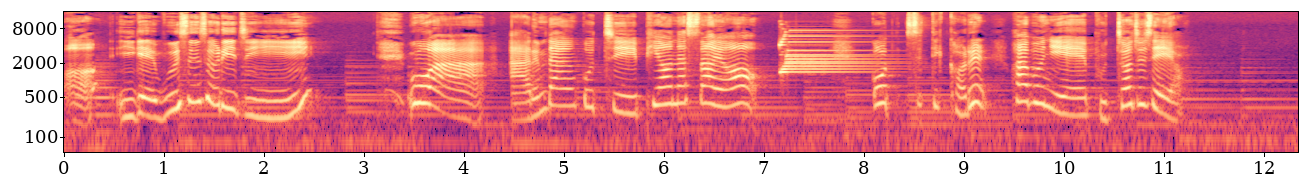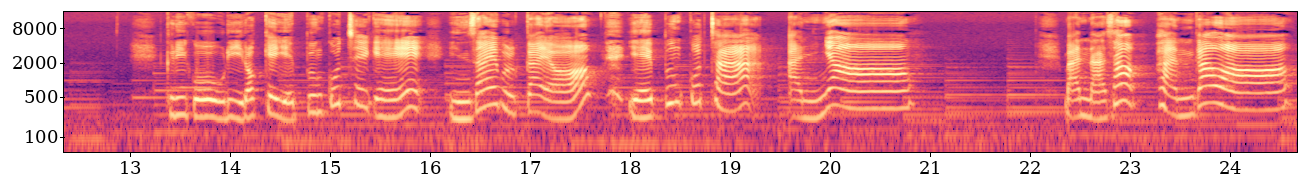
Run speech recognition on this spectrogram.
어, 이게 무슨 소리지? 우와, 아름다운 꽃이 피어났어요. 꽃 스티커를 화분 위에 붙여주세요. 그리고 우리 이렇게 예쁜 꽃에게 인사해 볼까요? 예쁜 꽃아, 안녕. 만나서 반가워.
